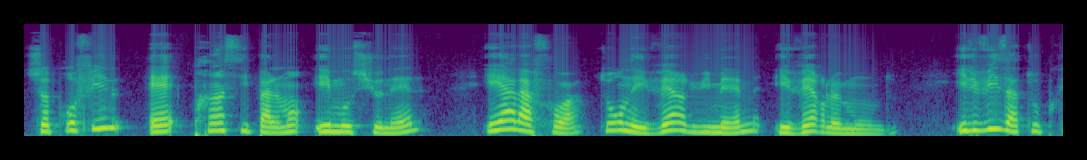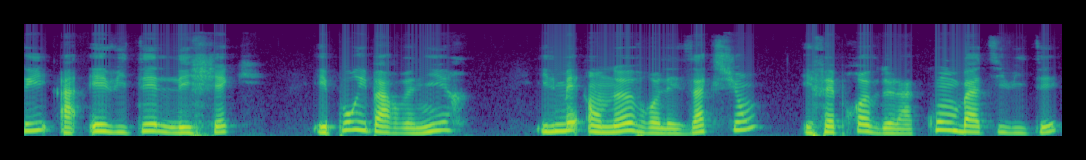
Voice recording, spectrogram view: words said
Ce profil est principalement émotionnel et à la fois tourné vers lui-même et vers le monde. Il vise à tout prix à éviter l'échec et pour y parvenir, il met en œuvre les actions et fait preuve de la combativité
